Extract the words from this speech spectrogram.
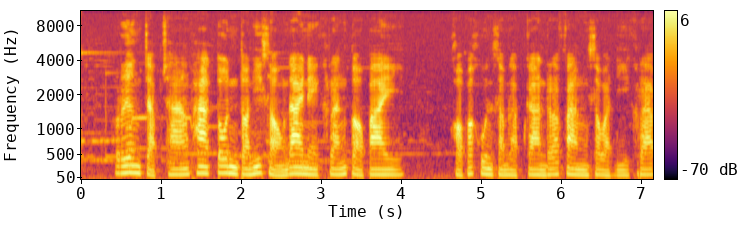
20 เรื่องจับช้างภาคต้นตอนที่2ได้ในครั้งต่อไป ขอบพระคุณสำหรับการรับฟังสวัสดีครับ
